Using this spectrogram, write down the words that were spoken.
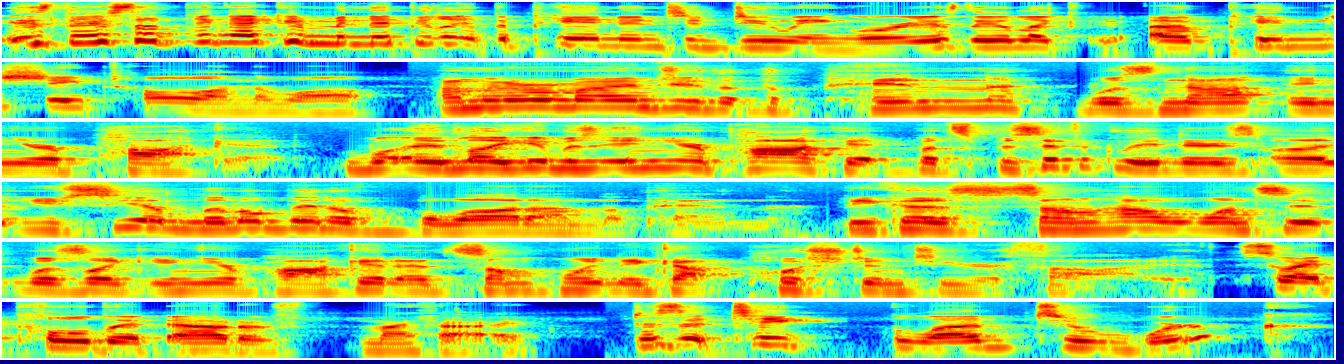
Is there something I can manipulate the pin into doing, or is there like a pin shaped hole on the wall? I'm gonna remind you that the pin was not in your pocket. Well, it, like it was in your pocket, but specifically, there's a, you see a little bit of blood on the pin because somehow once it was like in your pocket, at some point it got pushed into your thigh. So I pulled it out of my thigh. Does it take blood to work?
